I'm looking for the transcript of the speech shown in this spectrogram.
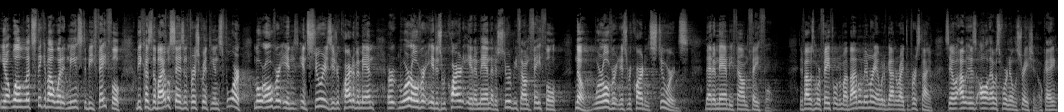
you know, well, let's think about what it means to be faithful because the Bible says in 1 Corinthians 4, moreover, in, in stewards is required of a man, or moreover, it is required in a man that a steward be found faithful. No, moreover, it is required in stewards that a man be found faithful. If I was more faithful to my Bible memory, I would have gotten it right the first time. So I was all, that was for an illustration, okay?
